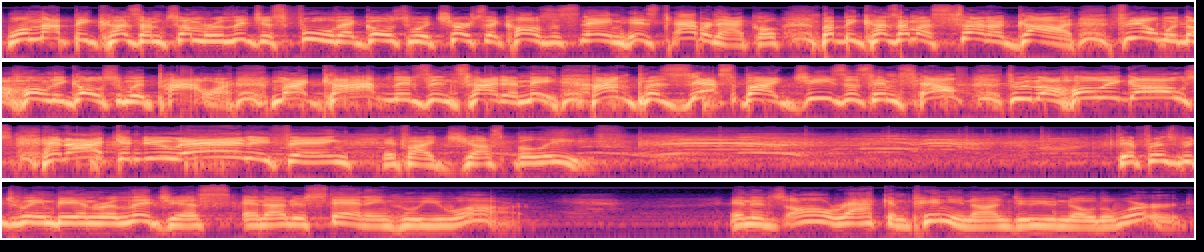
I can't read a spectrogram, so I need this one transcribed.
Well, not because I'm some religious fool that goes to a church that calls its name his tabernacle, but because I'm a son of God, filled with the Holy Ghost and with power. My God lives inside of me. I'm possessed by Jesus himself through the Holy Ghost, and I can do anything if I just believe. Difference between being religious and understanding who you are. And it's all rack and pinion on do you know the word?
